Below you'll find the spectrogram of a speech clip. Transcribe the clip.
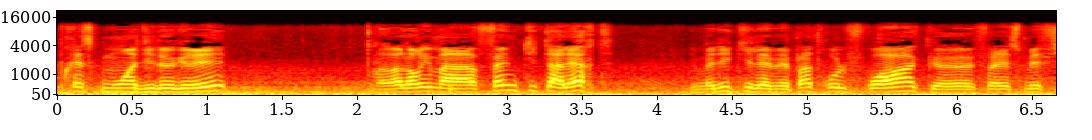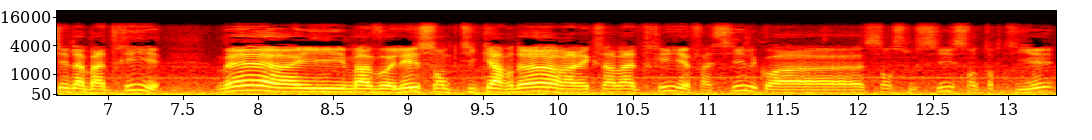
presque moins 10 degrés. Alors il m'a fait une petite alerte. Il m'a dit qu'il aimait pas trop le froid, qu'il fallait se méfier de la batterie. Mais euh, il m'a volé son petit quart d'heure avec sa batterie, facile quoi, euh, sans souci, sans tortiller.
